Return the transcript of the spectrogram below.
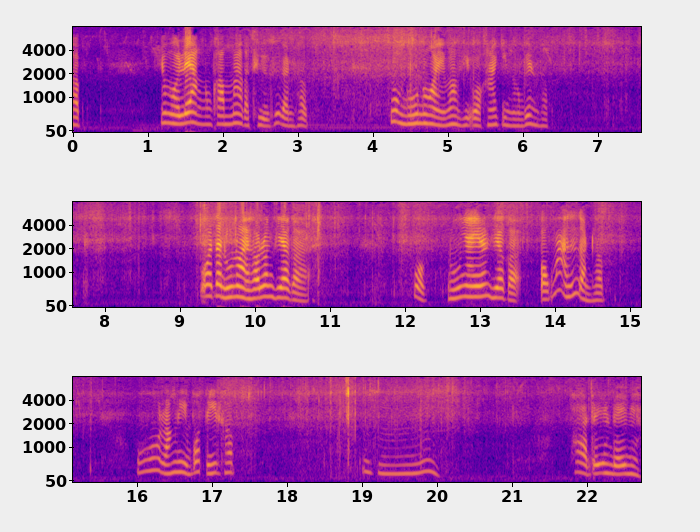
ครับยังมือแรงคำคำมากกับถือคือกันครับซุ่มหนูหน่อยมากที่ออกหากินกังเว้นครับเพราะว่าแต่หนูหน่อยเขาลังเทียกะพวกหนูใหญ่ลังเทียกะออกมาคือกันครับโอ้หลังนี้บ่ติดครับอือหือพลาดได้ยังไงเนี่ย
